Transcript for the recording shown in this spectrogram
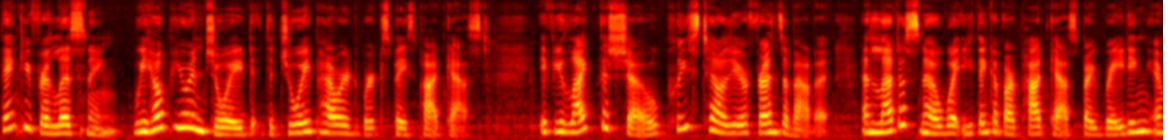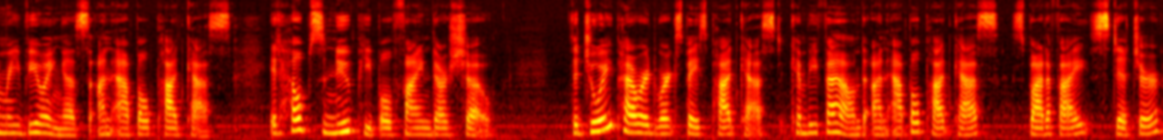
Thank you for listening. We hope you enjoyed the Joy Powered Workspace podcast. If you like the show, please tell your friends about it and let us know what you think of our podcast by rating and reviewing us on Apple Podcasts. It helps new people find our show. The Joy Powered Workspace podcast can be found on Apple Podcasts, Spotify, Stitcher,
